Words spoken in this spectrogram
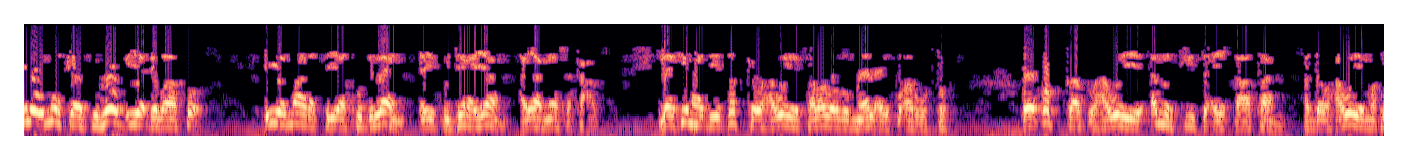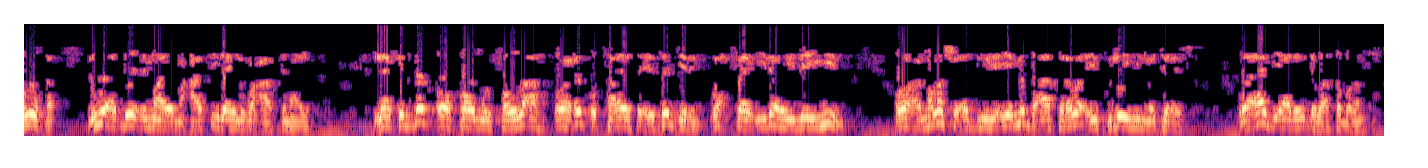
inuu markaasi hoog iyo dhibaato iyo maaragtay khudlaan ay ku jirayaan ayaa meesha ka cad. Laakiin haddii dadka waxaa weeye taladoodu meel ay ku aruurto oo qofkaas waxaa weeye amarkiisa ay qaataan hadda waxaa weeye makhluuqa lagu adeeci maayo macaasi ilaahay lagu caasinaayo laakiin dad oo qowmul fawdo ah oo cid u talaysa aysan jirin wax faa'iidahay leeyihiin oo nolosha adduunya iyo midda aakhiraba ay ku leeyihiin ma jirayso. Waa aad iyo aaday u dhibaato badan tahay.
